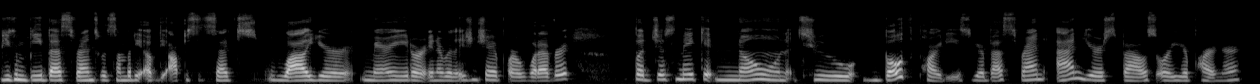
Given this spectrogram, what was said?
you can be best friends with somebody of the opposite sex while you're married or in a relationship or whatever. But just make it known to both parties, your best friend and your spouse or your partner,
